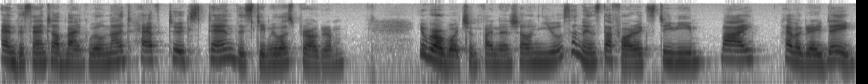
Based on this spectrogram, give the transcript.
and the central bank will not have to extend the stimulus program. You were watching financial news on InstaForex TV. Bye. Have a great day.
